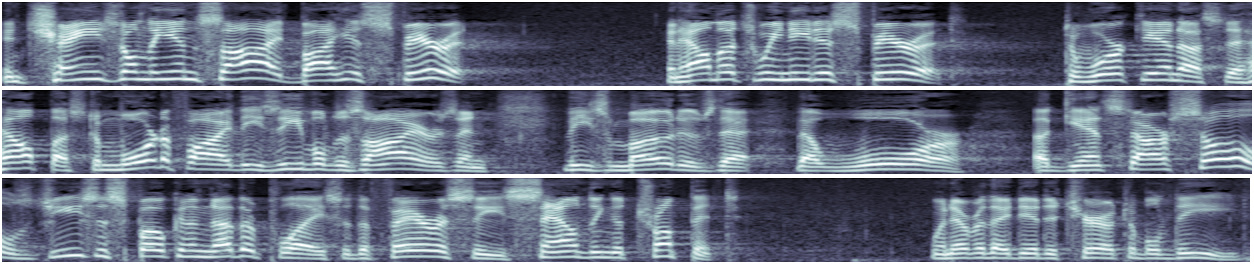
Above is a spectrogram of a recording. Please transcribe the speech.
and changed on the inside by His Spirit, and how much we need His Spirit to work in us, to help us, to mortify these evil desires and these motives that, that war against our souls. Jesus spoke in another place of the Pharisees sounding a trumpet whenever they did a charitable deed.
